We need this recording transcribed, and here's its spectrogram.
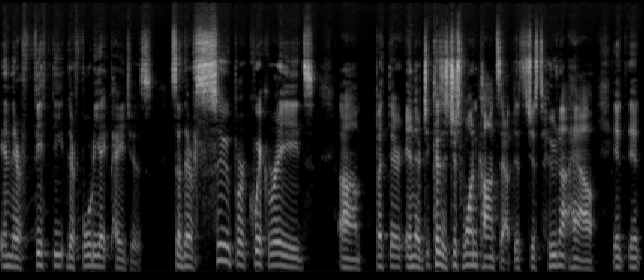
in their 50 they're 48 pages so they're super quick reads, um, but they're and they're because it's just one concept. It's just who, not how. It, it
